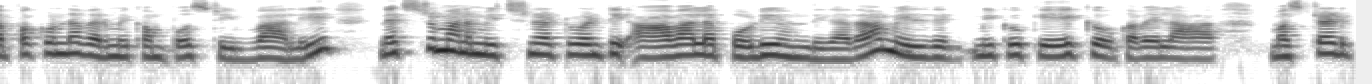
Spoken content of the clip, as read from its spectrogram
తప్పకుండా వెర్మి కంపోస్ట్ ఇవ్వాలి. నెక్స్ట్ మనం ఇచ్చినటువంటి ఆవాల పొడి ఉంది కదా మీ మీకు కేక్ ఒకవేళ మస్టర్డ్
